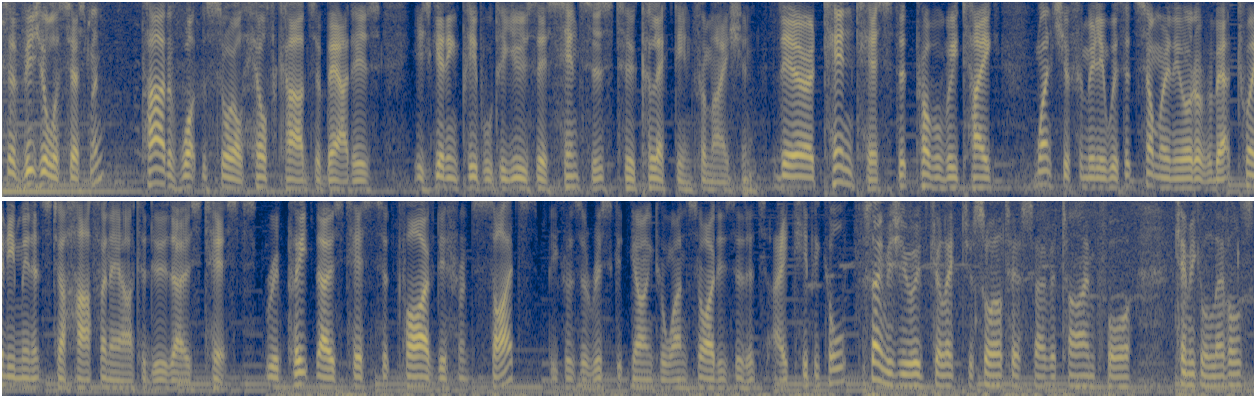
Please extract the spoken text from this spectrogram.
It's a visual assessment. Part of what the soil health card's about is, is getting people to use their senses to collect information. There are 10 tests that probably take once you're familiar with it, somewhere in the order of about 20 minutes to half an hour to do those tests. Repeat those tests at five different sites because the risk at going to one site is that it's atypical. The same as you would collect your soil tests over time for chemical levels.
